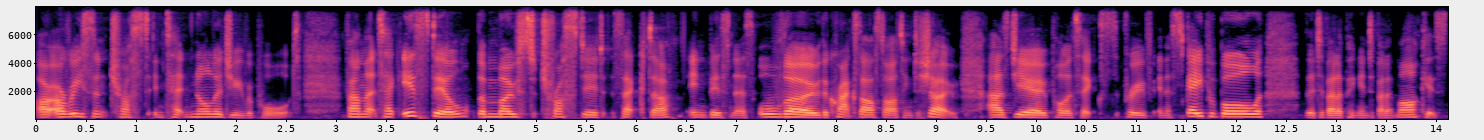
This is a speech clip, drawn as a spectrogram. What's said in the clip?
our, our recent Trust in Technology report found that tech is still the most trusted sector in business, although the cracks are starting to show as geopolitics prove inescapable, the developing and developed markets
